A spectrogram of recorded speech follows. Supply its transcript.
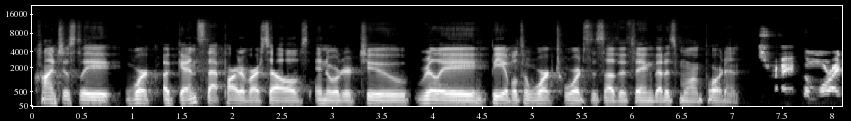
consciously work against that part of ourselves in order to really be able to work towards this other thing that is more important. That's right. The more i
